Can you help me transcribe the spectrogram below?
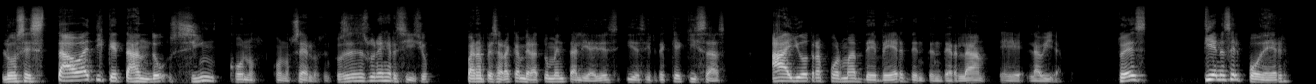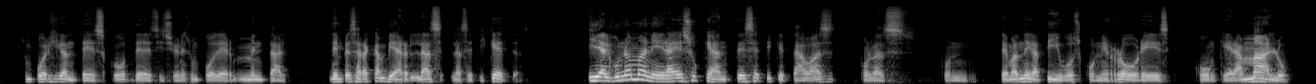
los estaba etiquetando sin conocerlos. Entonces es un ejercicio para empezar a cambiar a tu mentalidad y, decirte que quizás hay otra forma de ver, de entender la, eh, la vida. Entonces, tienes el poder, es un poder gigantesco de decisiones, un poder mental, de empezar a cambiar las, las etiquetas. Y de alguna manera eso que antes etiquetabas con, las, con temas negativos, con errores, con que era malo,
